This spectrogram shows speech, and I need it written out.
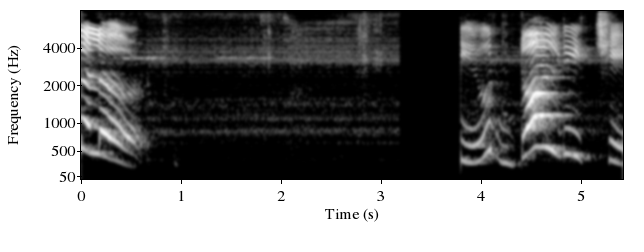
কালার ডল দিচ্ছে।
